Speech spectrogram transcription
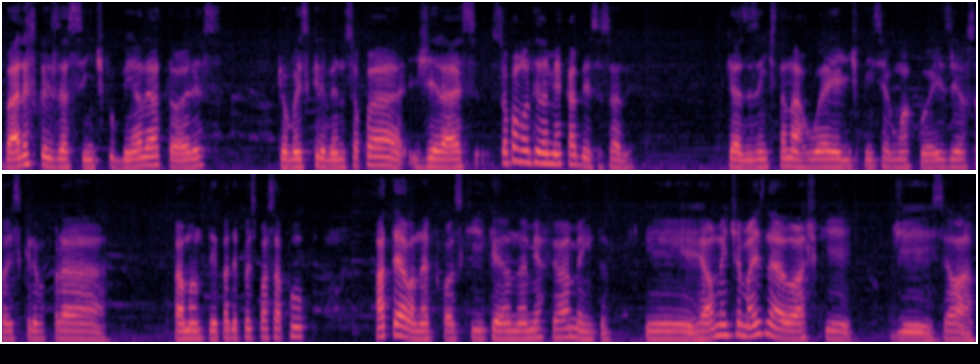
várias coisas assim, tipo, bem aleatórias, que eu vou escrevendo só pra gerar, só pra manter na minha cabeça, sabe? Porque às vezes a gente tá na rua e a gente pensa em alguma coisa e eu só escrevo pra, pra manter, pra depois passar pro, pra tela, né? Por causa que, que não é minha ferramenta. E realmente é mais nela, eu acho que de, sei lá,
